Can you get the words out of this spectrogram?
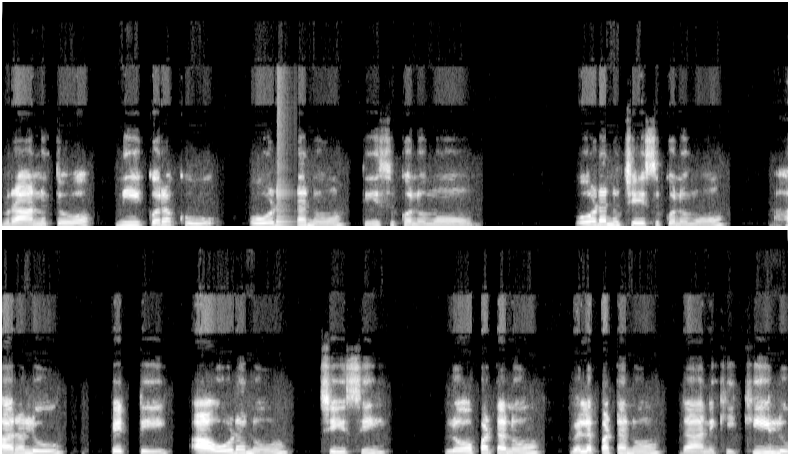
మ్రానుతో నీ కొరకు ఓడను తీసుకొనుము. ఓడను చేసుకొనుము. హరలు పెట్టి ఆ ఓడను చేసి లోపటను వెలపటను దానికి కీలు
